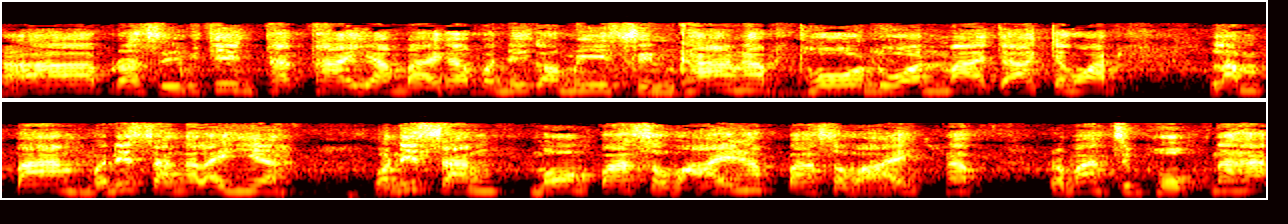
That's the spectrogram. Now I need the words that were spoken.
ครับราศีพิจิงทักทายยามบ่ายครับ วันนี้ก็มีสินค้าครับ โทรด่วนมาจากจังหวัดลำปาง วันนี้สั่งอะไรเฮียวันนี้สั่งมองปลาสวายนะครับปลาสวายนะครับ ประมาณ 16 นะฮะ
